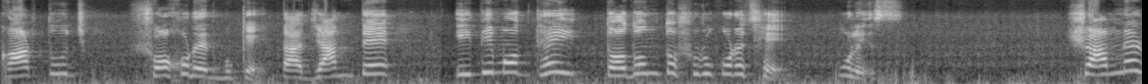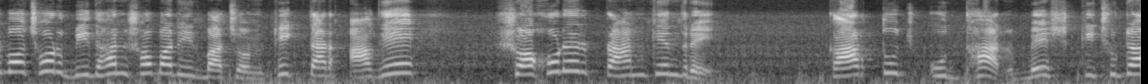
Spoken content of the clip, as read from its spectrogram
কার্তুজ শহরের বুকে, তা জানতে ইতিমধ্যেই তদন্ত শুরু করেছে পুলিশ। সামনের বছর বিধানসভা নির্বাচন, ঠিক তার আগে শহরের প্রাণকেন্দ্রে কার্তুজ উদ্ধার বেশ কিছুটা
